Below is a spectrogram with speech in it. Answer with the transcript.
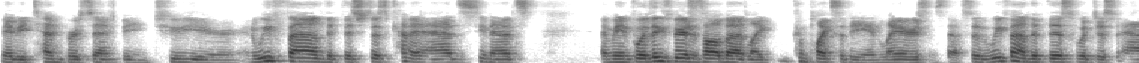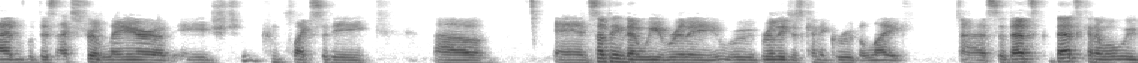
maybe ten percent being two year. And we found that this just kind of adds, you know, it's I mean, for these beers, it's all about like complexity and layers and stuff. So we found that this would just add with this extra layer of aged complexity, uh, and something that we really, we really just kind of grew to like. Uh, so that's that's kind of what we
